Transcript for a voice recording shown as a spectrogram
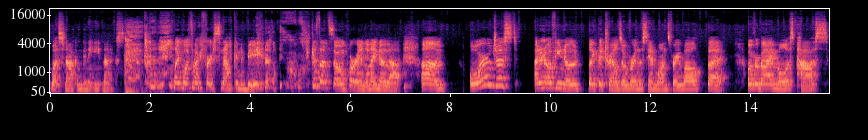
what snack I'm going to eat next. like, what's my first snack going to be? Because that's so important. And I know that. Um, or just, I don't know if you know, like the trails over in the San Juans very well, but over by Molas Pass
